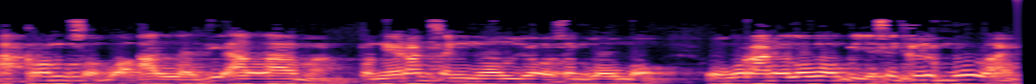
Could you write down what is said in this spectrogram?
Akram sapa? Alladzi alama. Pangeran sing mulya sing lomo. Ukurane lomo piye sing gelem mulang.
